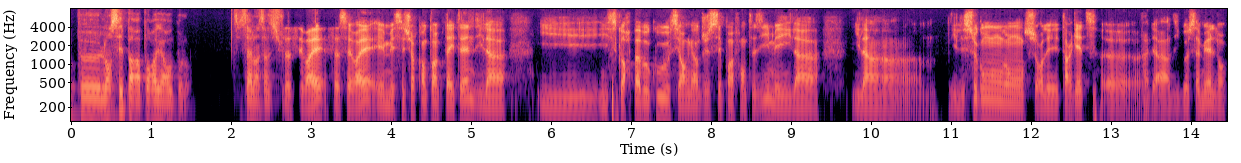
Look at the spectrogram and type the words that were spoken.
peut, lancer par rapport à Garoppolo. C'est ça l'incertitude. Ça c'est vrai, ça c'est vrai. Et mais c'est sûr qu'en tant que Titan, il a, il, score pas beaucoup si on regarde juste ses points fantasy, mais il a, il a, il est second sur les targets euh, derrière Dibo Samuel, donc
